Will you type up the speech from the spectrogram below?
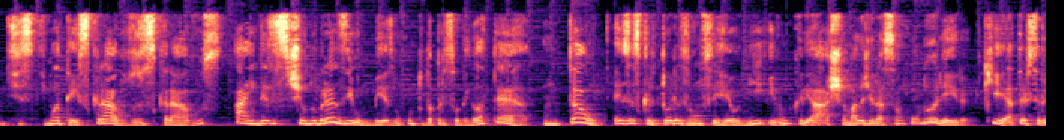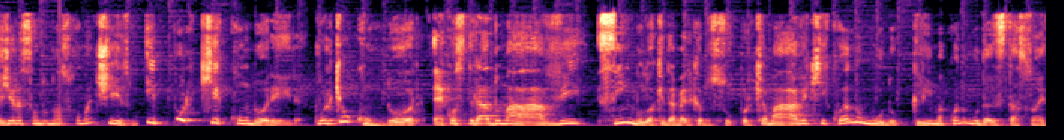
de manter escravos. Os escravos ainda existiam no Brasil, mesmo com toda a pressão da Inglaterra. Então, esses escritores vão se reunir e vão criar a chamada geração condoreira, que é a terceira geração do nosso romantismo. E por que condoreira? Porque o condor é considerado uma ave símbolo aqui da América do Sul, porque é uma ave que quando muda o clima, quando muda as estações,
